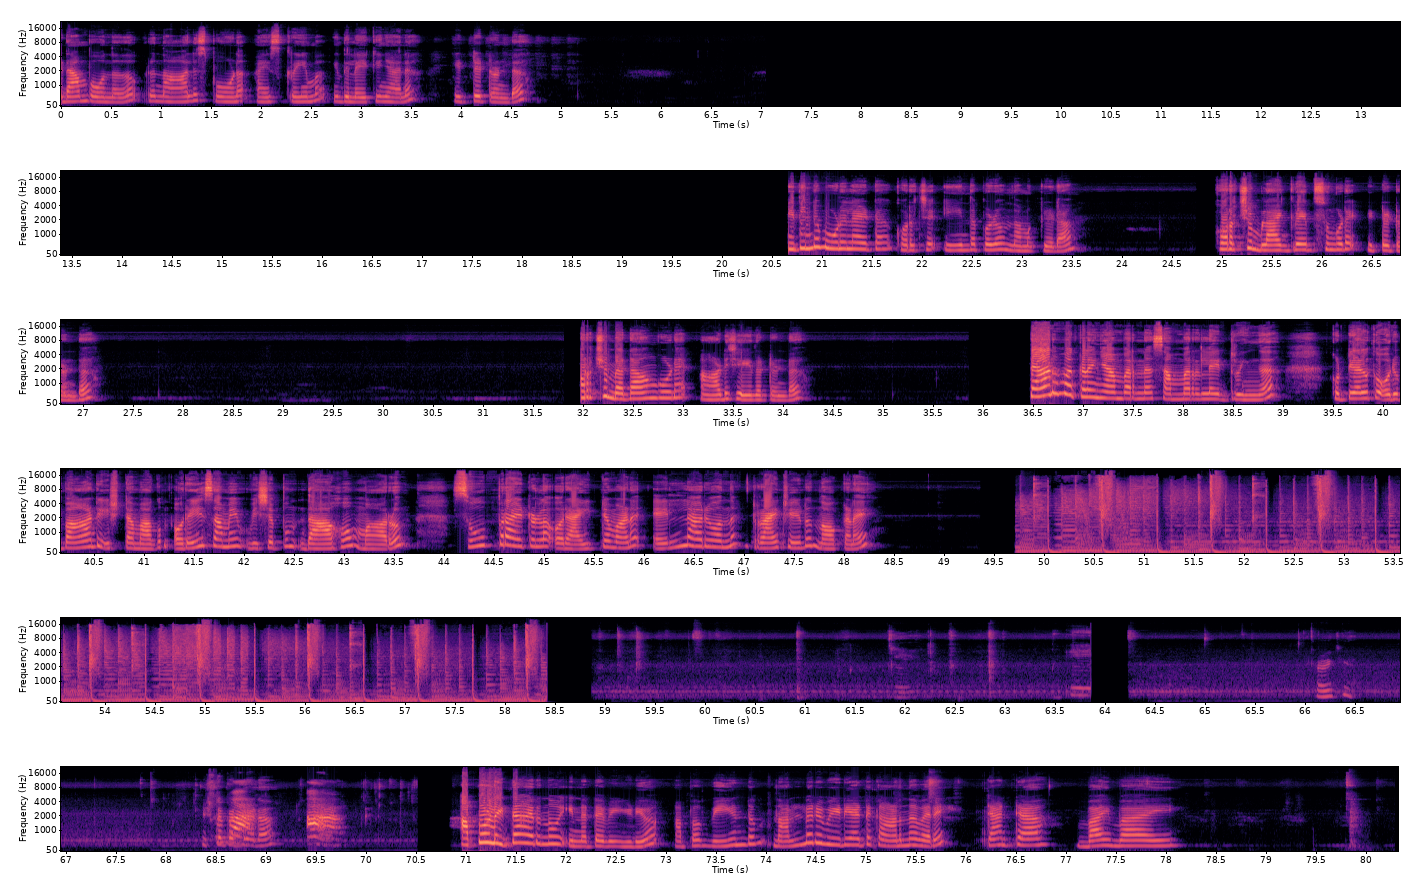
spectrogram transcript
ഇടാൻ പോകുന്നത് ഒരു നാല് സ്പൂണ് ഐസ്ക്രീം ഇതിലേക്ക് ഞാൻ ഇട്ടിട്ടുണ്ട്. ഇതിന്റെ മുകളിലായിട്ട് കുറച്ച് ഈന്തപ്പഴവും നമുക്കിടാം. കുറച്ച് ബ്ലാക്ക് ഗ്രേപ്സും കൂടെ ഇട്ടിട്ടുണ്ട്. കുറച്ച് ബദാം കൂടെ ആഡ് ചെയ്തിട്ടുണ്ട്. ഇതാണ് മക്കളെ ഞാൻ പറഞ്ഞ സമ്മറിലെ ഡ്രിങ്ക് കുട്ടികൾക്ക് ഒരുപാട് ഇഷ്ടമാകും. ഒരേ സമയം വിശപ്പും ദാഹവും മാറും. സൂപ്പറായിട്ടുള്ള ഒരു ഐറ്റമാണ്. എല്ലാവരും ഒന്ന് ട്രൈ ചെയ്ത് നോക്കണേ. കഴിക്കേ. ഇഷ്ടപ്പെട്ടേടാ അപ്പോൾ ഇതായിരുന്നു ഇന്നത്തെ വീഡിയോ. അപ്പം വീണ്ടും നല്ലൊരു വീഡിയോ ആയിട്ട് കാണുന്നവരെ ടാറ്റ. Bye bye.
